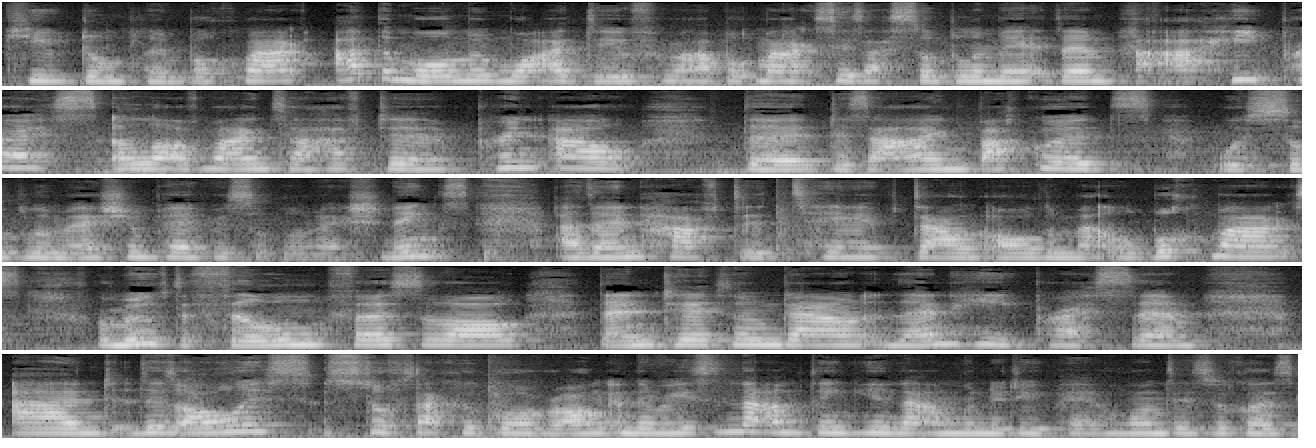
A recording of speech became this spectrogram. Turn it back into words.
cute dumpling bookmarks. At the moment what I do for my bookmarks is I sublimate them. I heat press a lot of mine so I have to print out the design backwards with sublimation paper, sublimation inks. I then have to tape down all the metal bookmarks, remove the film first of all, then tape them down, then heat press them and there's always stuff that could go wrong. And the reason that I'm thinking that I'm going to do paper ones is because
